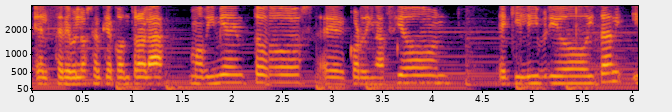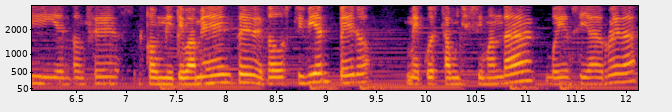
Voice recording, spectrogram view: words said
El cerebelo es el que controla movimientos, eh, coordinación, equilibrio y tal, y entonces cognitivamente de todo estoy bien, pero me cuesta muchísimo andar, voy en silla de ruedas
